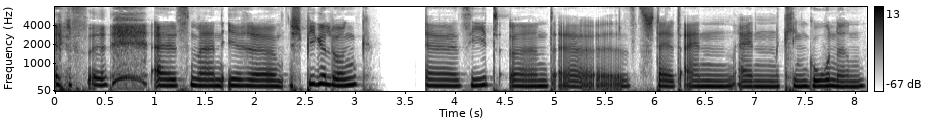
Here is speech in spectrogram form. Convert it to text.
als, äh, als man ihre Spiegelung äh, sieht und äh, stellt einen, einen Klingonen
